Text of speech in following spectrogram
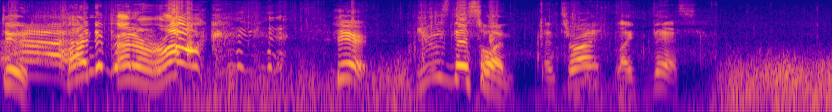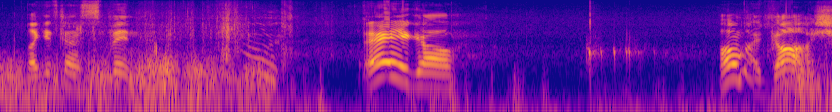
Dude, ah! find a better rock. Here, use this one and throw it like this. Like it's gonna spin. There you go. Oh my gosh.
